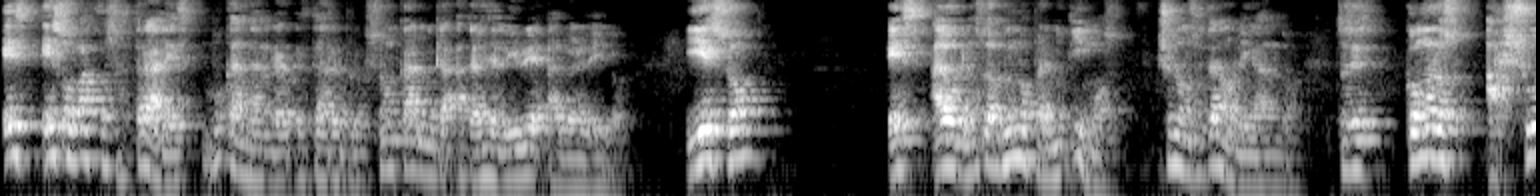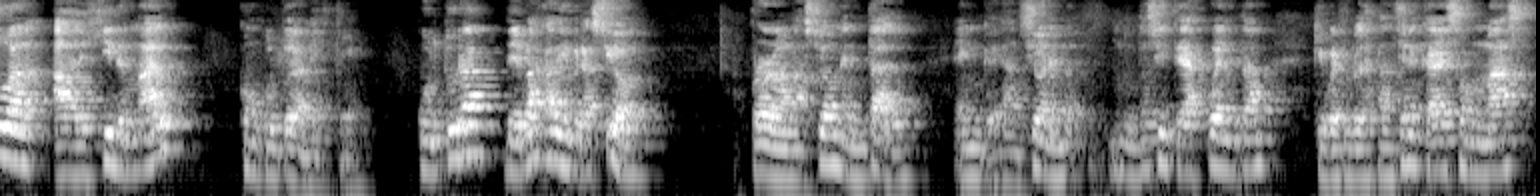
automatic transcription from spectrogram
es, esos bajos astrales buscan esta repercusión kármica a través del libre albedrío. Y eso es algo que nosotros mismos permitimos. Ellos no nos están obligando. Entonces, ¿cómo nos ayudan a elegir mal? Con cultura mixta. Cultura de baja vibración, programación mental en canciones. No, sé si te das cuenta que, por ejemplo, las canciones cada vez son más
